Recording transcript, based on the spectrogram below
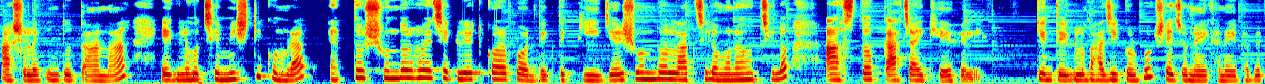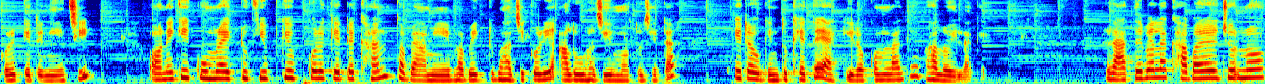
আসলে কিন্তু তা না। এগুলো হচ্ছে মিষ্টি কুমড়া। এত সুন্দর হয়েছে গ্রেট করার পর দেখতে কি যে সুন্দর লাগছিল, মনে হচ্ছিল আস্ত কাঁচাই খেয়ে ফেলি। কিন্তু এগুলো ভাজি করব, সেজন্য এখানে এইভাবে করে কেটে নিয়েছি। অনেকেই কুমড়া একটু কিউব কিউব করে কেটে খান, তবে আমি এভাবে একটু ভাজি করি, আলু ভাজির মতো যেটা। এটাও কিন্তু খেতে একই রকম লাগে, ভালোই লাগে। রাতেবেলা খাবারের জন্য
